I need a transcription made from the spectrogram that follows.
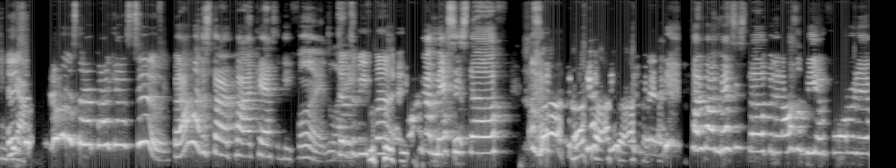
And Yeah. so I want to start a podcast too. But I want to start a podcast to be fun, like So to be fun. talk about messy stuff. talk about messy stuff, but then also be informative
